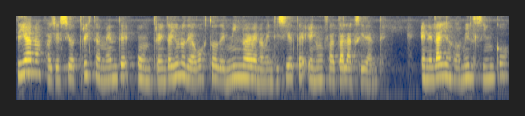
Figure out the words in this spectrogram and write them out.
Diana falleció tristemente un 31 de agosto de 1997 en un fatal accidente. En el año 2005,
